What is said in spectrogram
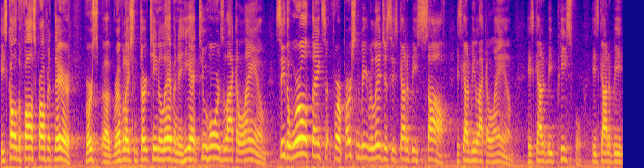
he's called the false prophet there, verse uh, Revelation 13, 11, and he had two horns like a lamb. See, the world thinks that for a person to be religious, he's got to be soft. He's got to be like a lamb. He's got to be peaceful. He's got to be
